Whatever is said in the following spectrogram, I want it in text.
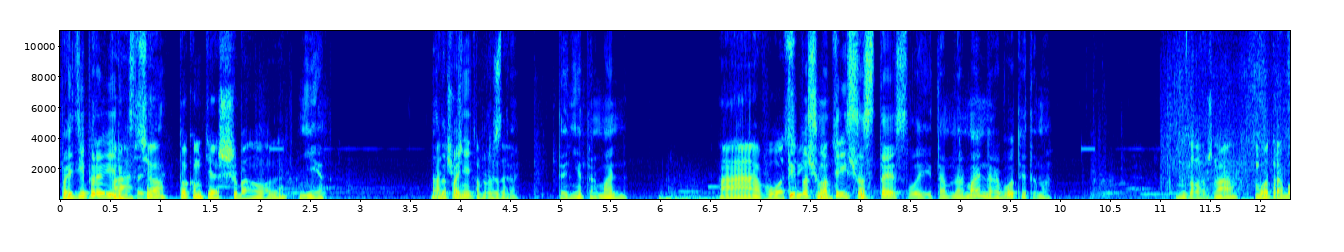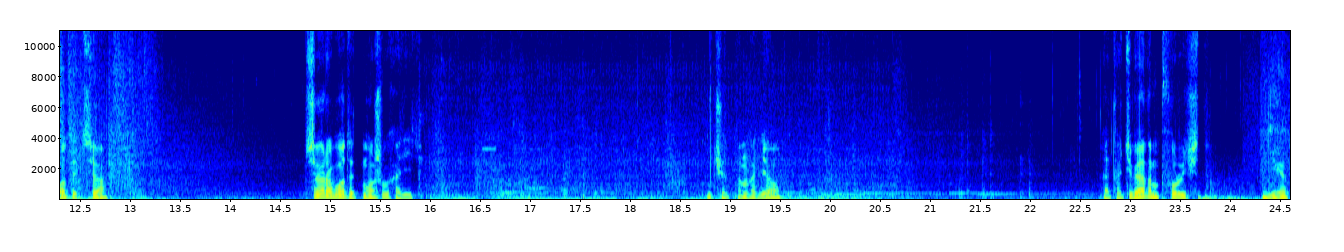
Пойди проверь, а, кстати. все? Током тебя сшибануло, да? Нет. А Надо ж понять просто. тогда? Да нет, нормально. А, вот, Ты свечон, посмотри свечон. со Теслой, там нормально работает оно? Должна. Вот работает, все. Все работает, можешь выходить. Что ты там наделал? Это у тебя там фурычит? Нет.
